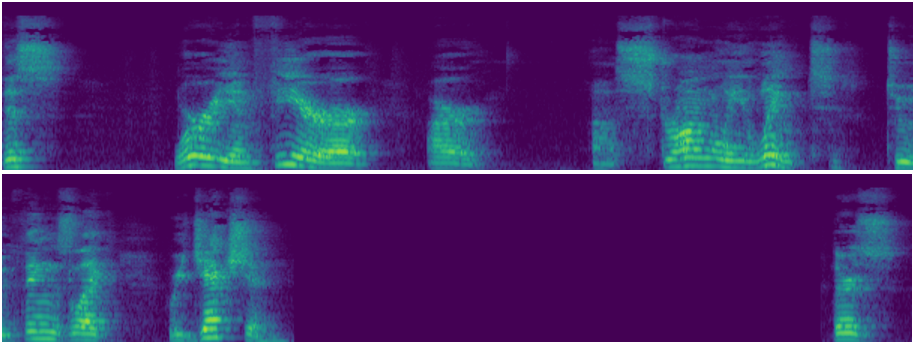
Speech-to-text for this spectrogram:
This worry and fear are, are uh, strongly linked to things like rejection. There's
